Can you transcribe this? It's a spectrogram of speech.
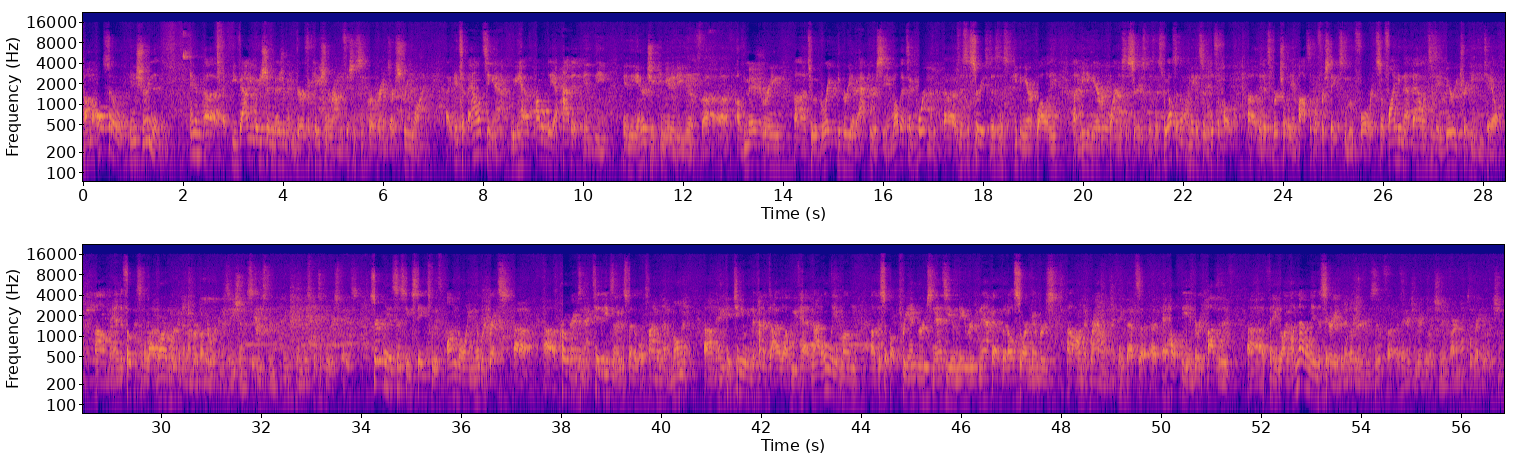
Um, also, ensuring that uh, evaluation, measurement, and verification around efficiency programs are streamlined. Uh, it's a balancing act. We have probably a habit in the in the energy community of, uh, of measuring uh, to a great degree of accuracy. And while that's important, uh, this is serious business. Keeping air quality, uh, meeting air requirements is serious business. We also don't want to make it so difficult uh, that it's virtually impossible for states to move forward. So finding that balance is a very tricky detail, um, and the focus of a lot of our work and a number of other organizations, at least in, in, in this particular space certainly assisting states with ongoing no regrets uh, uh, programs and activities, and I'm going to spend a little time on that in a moment, um, and continuing the kind of dialogue we've had not only among uh, the so-called 3N groups, NASEO, NARUC, NACA, but also our members uh, on the ground. I think that's a, a healthy and very positive uh, thing going on, not only in this area, but in other areas of, uh, of energy regulation and environmental regulation.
